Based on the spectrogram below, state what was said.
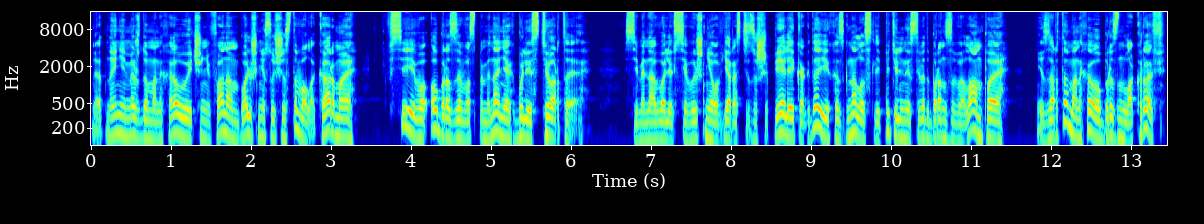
Отныне между Манхау и Чиньфаном больше не существовало кармы, все его образы в воспоминаниях были стерты. Семена воли Всевышнего в ярости зашипели, когда их изгнал ослепительный свет бронзовой лампы, изо рта Манхау брызнула кровь,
